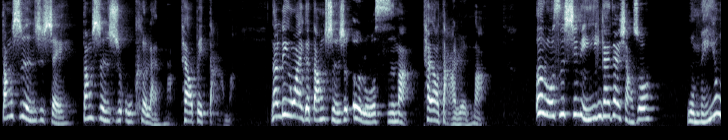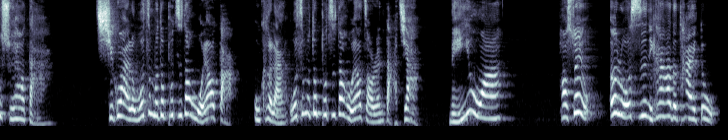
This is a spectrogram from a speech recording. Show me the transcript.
当事人是谁？当事人是乌克兰嘛，他要被打嘛。那另外一个当事人是俄罗斯嘛，他要打人嘛。俄罗斯心里应该在想说：我没有说要打，奇怪了，我怎么都不知道我要打乌克兰？我怎么都不知道我要找人打架？没有啊。好，所以俄罗斯，你看他的态度，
